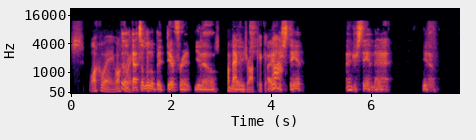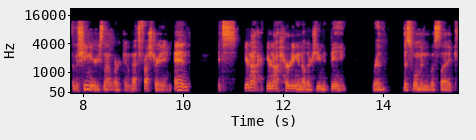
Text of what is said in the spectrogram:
"Just walk away, walk away. like that's a little bit different, you know. come back and drop kick it. I Ah! understand. I understand that. You know, the machinery's not working. That's frustrating. And it's you're not you're not hurting another human being. Where this woman was like,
